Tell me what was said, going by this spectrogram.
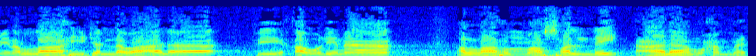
من الله جل وعلا في قولنا اللهم صل على محمد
